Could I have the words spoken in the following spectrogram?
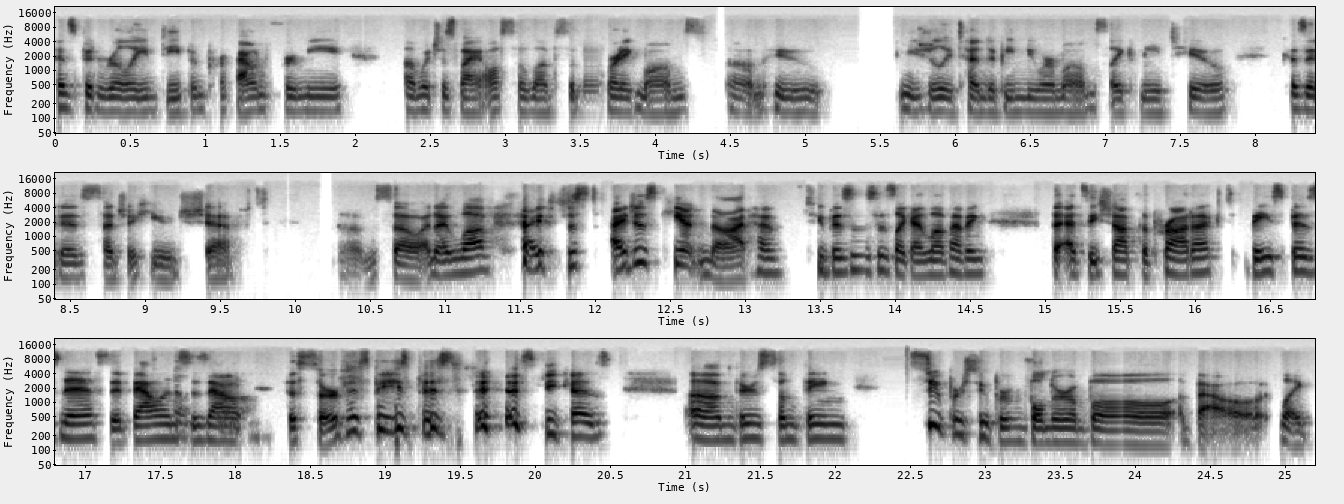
has been really deep and profound for me, um, which is why I also love supporting moms um, who usually tend to be newer moms like me too because it is such a huge shift. Um, so, and I love, I just, I just can't not have two businesses. Like I love having the Etsy shop, the product based business. It balances oh, out the service based business because um, there's something super, super vulnerable about like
